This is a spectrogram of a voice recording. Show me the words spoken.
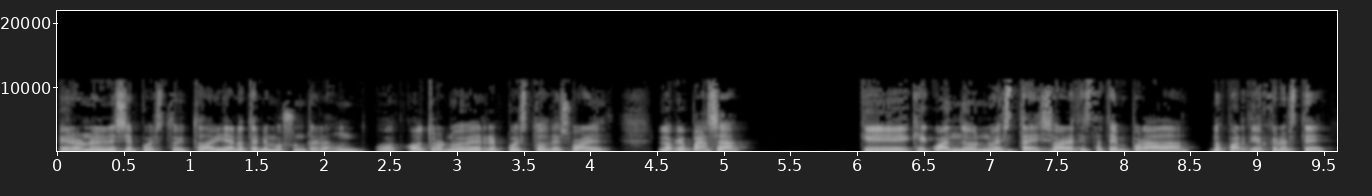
pero no en ese puesto. Y todavía no tenemos otro nueve repuesto de Suárez. Lo que pasa que, que, cuando no está Suárez esta temporada, los partidos que no esté,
